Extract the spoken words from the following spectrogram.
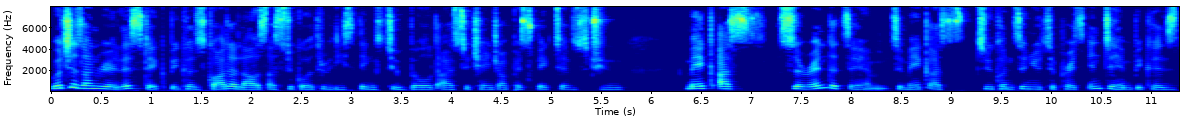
which is unrealistic because God allows us to go through these things to build us, to change our perspectives, to make us surrender to Him, to make us to continue to press into Him. Because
